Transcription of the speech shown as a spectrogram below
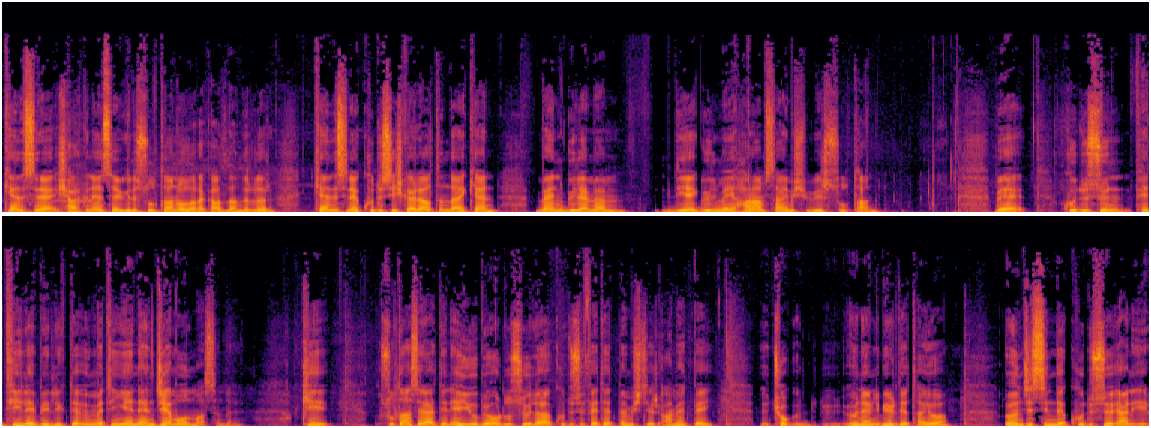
kendisine şarkın en sevgili sultanı olarak adlandırılır. Kendisine Kudüs işgal altındayken ben gülemem diye gülmeyi haram saymış bir sultan. Ve Kudüs'ün fethiyle birlikte ümmetin yeniden cem olmasını ki Sultan Selahaddin Eyyubi ordusuyla Kudüs'ü fethetmemiştir Ahmet Bey. Çok önemli bir detay o Öncesinde Kudüs'ü yani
